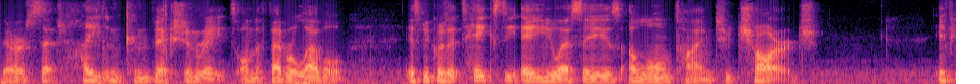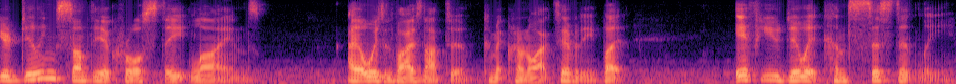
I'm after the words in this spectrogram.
there are such heightened conviction rates on the federal level is because it takes the AUSAs a long time to charge if you're doing something across state lines, I always advise not to commit criminal activity, but if you do it consistently,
